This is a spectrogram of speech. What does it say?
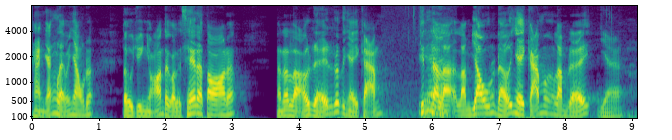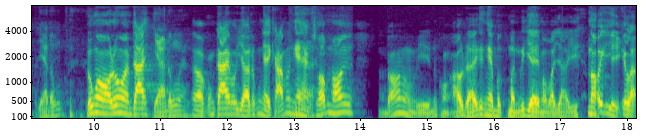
hàn gắn lại với nhau đó. Từ chuyện nhỏ ta gọi là xé ra to đó. Thành ra là ở rễ rất là nhạy cảm. Chính ra là làm dâu nó đỡ nhạy cảm hơn làm rể dạ dạ đúng. Đúng không? Đúng không em trai? Dạ đúng anh ờ, con trai bao giờ nó cũng nhạy cảm nó nghe Dạ. hàng xóm nói đó vì nó còn ở rễ cái nghe bực mình cái về mà bà vợ nói cái gì cái là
